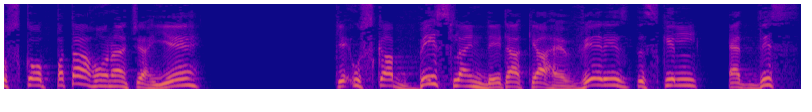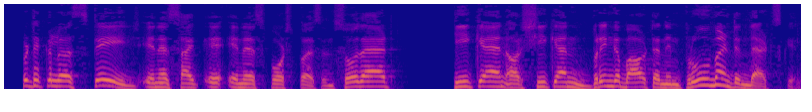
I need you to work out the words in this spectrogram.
اس کو پتا ہونا چاہیے کہ اس کا بیس لائن ڈیٹا کیا ہے where is the skill at this particular stage in sports person so that he can or she can bring about an improvement in that skill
